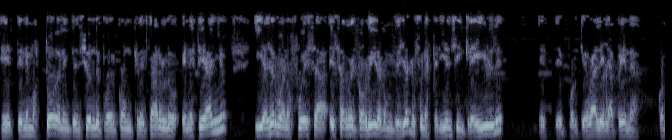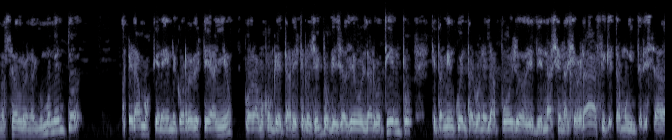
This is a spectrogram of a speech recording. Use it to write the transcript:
Eh, tenemos toda la intención de poder concretarlo en este año. Y ayer, bueno, fue esa, esa recorrida, como te decía, que fue una experiencia increíble, este, porque vale la pena conocerlo en algún momento Esperamos que en el correr de este año podamos concretar este proyecto que ya lleva un largo tiempo, que también cuenta con el apoyo de, National Geographic, que está muy interesada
